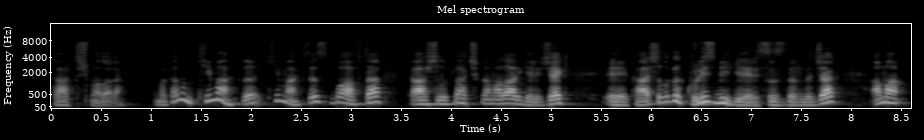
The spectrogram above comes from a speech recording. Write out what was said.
tartışmalara. Bakalım kim haklı, kim haksız? Bu hafta karşılıklı açıklamalar gelecek. E, karşılıklı kulis bilgileri sızdırılacak. Ama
